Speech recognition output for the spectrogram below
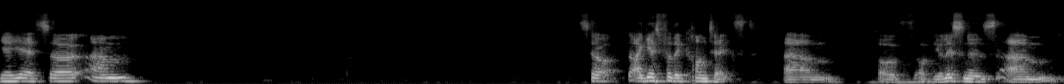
Yeah, yeah. So um so I guess for the context um, of, of your listeners, um,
